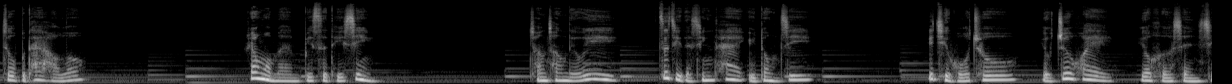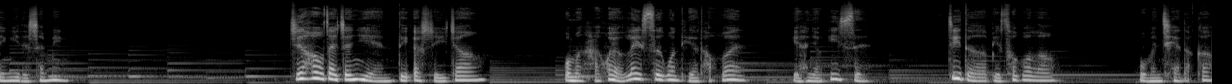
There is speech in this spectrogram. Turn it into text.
就不太好喽。让我们彼此提醒，常常留意自己的心态与动机，一起活出有智慧又合神心意的生命。之后在箴言第二十一章，我们还会有类似问题的讨论，也很有意思，记得别错过喽。我们且祷告，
